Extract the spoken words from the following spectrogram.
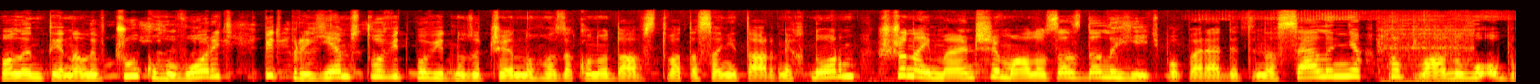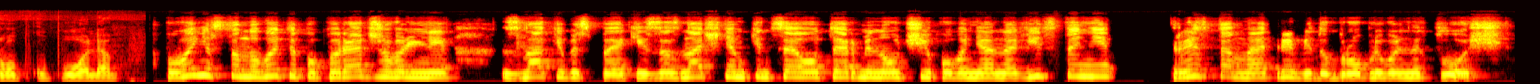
Валентина Левчук говорить, підприємство відповідно до чинного законодавства та санітарних норм щонайменше мало заздалегідь попередити населення про планову обробку поля. повинні встановити попереджувальні знаки безпеки з зазначенням кінцевого терміну очікування на відстані 300 метрів від оброблювальних площ.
